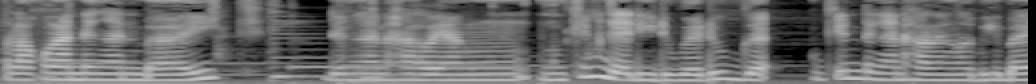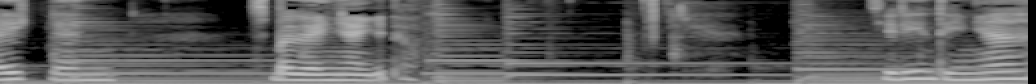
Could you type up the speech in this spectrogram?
perlakukan dengan baik dengan hal yang mungkin gak diduga-duga mungkin dengan hal yang lebih baik dan sebagainya gitu. Jadi intinya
